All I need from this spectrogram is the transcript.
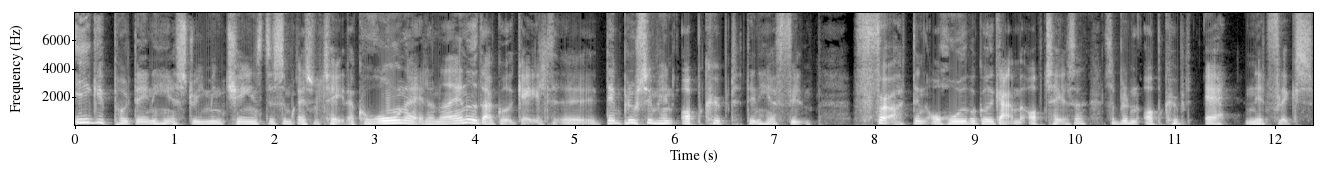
ikke på denne her streamingtjeneste som resultat af corona eller noget andet, der er gået galt. Uh, den blev simpelthen opkøbt, den her film, før den overhovedet var gået i gang med optagelser, så blev den opkøbt af Netflix.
